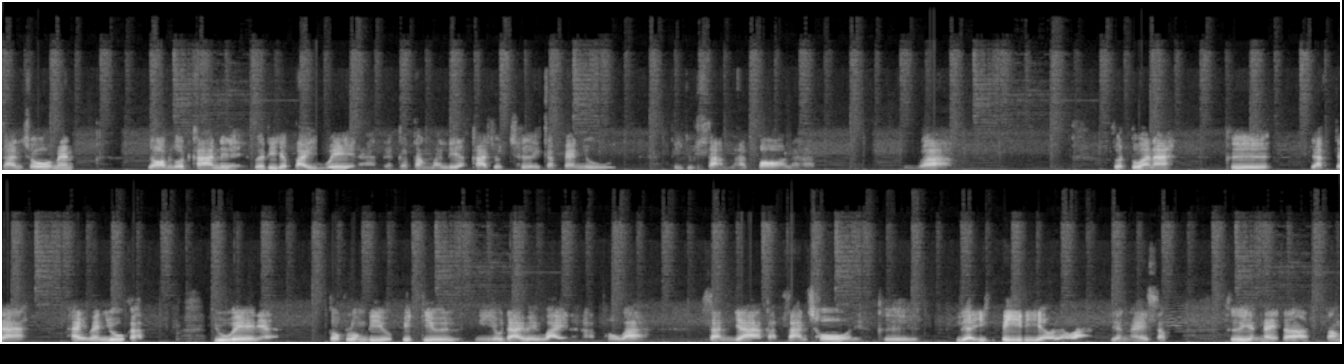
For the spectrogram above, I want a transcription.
ซานโชแม่งยอมลดค่าเหนื่อย เพื่อที่จะไปยูเว่นะ แต่ก็ต้องมาเรียกค่าชดเชยกับแมนยู 4.3 ล้านปอนด์นะครับผมว่า ส่วนตัวนะ คืออยากจะให้แมนยูกับยูเว่เนี่ยตกลงดีลปิดดีลนี้ได้ไวๆนะครับ เพราะว่าสัญญากับซานโชเนี่ยคือเหลืออีกปีเดียวแล้วอะยังไงซับคือยังไงก็ต้อง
